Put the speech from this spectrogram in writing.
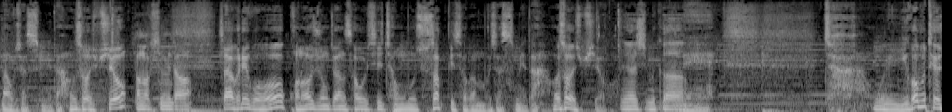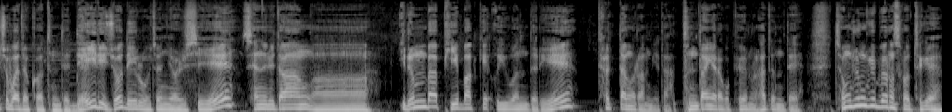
나오셨습니다. 어서 오십시오. 반갑습니다. 자, 그리고 권호중 전 서울시 정무수석 비서관 모셨습니다. 어서 오십시오. 안녕하십니까. 네. 자, 우리 이거부터 여쭤봐야 될 것 같은데 내일이죠. 내일 오전 10시 새누리당 어, 이른바 비박계 의원들이 탈당을 합니다. 분당이라고 표현을 하던데 정중길 변호사 어떻게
